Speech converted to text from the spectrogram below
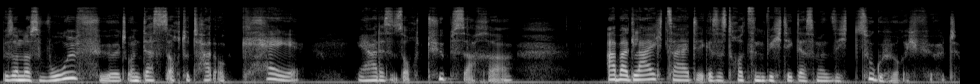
besonders wohl fühlt. Und das ist auch total okay. Ja, das ist auch Typsache. Aber gleichzeitig ist es trotzdem wichtig, dass man sich zugehörig fühlt.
